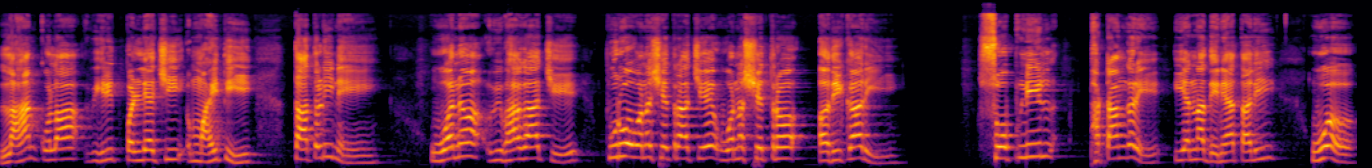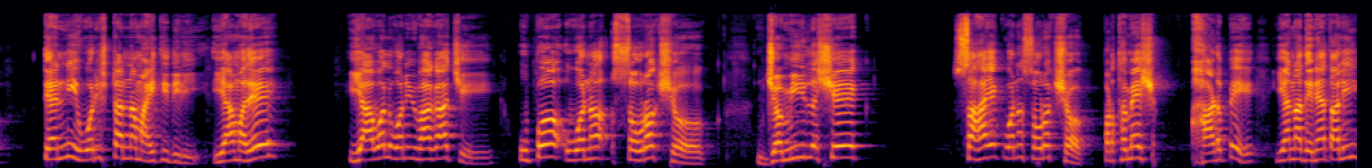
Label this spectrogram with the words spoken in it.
लहान कोला विहिरीत पडल्याची माहिती तातडीने वन विभागाचे पूर्व वनक्षेत्राचे वनक्षेत्र अधिकारी स्वप्नील फटांगरे यांना देण्यात आली व त्यांनी वरिष्ठांना माहिती दिली. यामध्ये यावल वन विभागाचे उपवन संरक्षक जमील शेख सहाय्यक वन संरक्षक प्रथमेश हाडपे यांना देण्यात आली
